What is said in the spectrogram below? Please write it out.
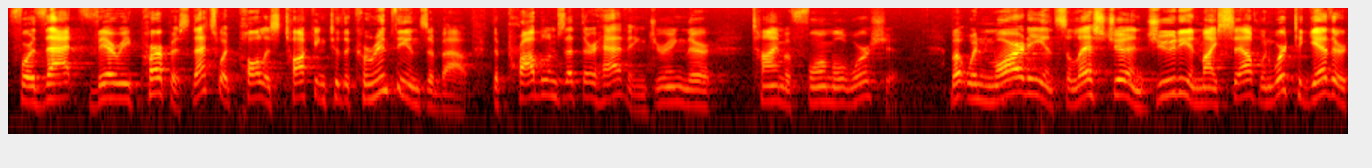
for that very purpose. That's what Paul is talking to the Corinthians about, the problems that they're having during their time of formal worship. But when Marty and Celestia and Judy and myself, when we're together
